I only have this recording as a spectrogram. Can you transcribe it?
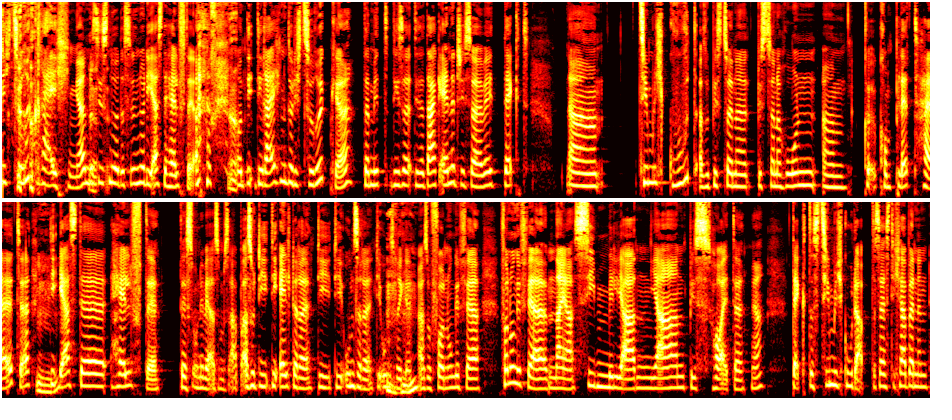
nichts. zurückreichen, ja. Das ist nur, das ist nur die erste Hälfte, ja. Und die, die reichen natürlich zurück, ja, damit dieser, dieser Dark Energy Survey deckt äh, ziemlich gut, also bis zu einer, bis zu einer hohen ähm, K Komplettheit, ja, die erste Hälfte des Universums ab. Also die, die ältere, die, die unsere, die unsrige. Also von ungefähr, von ungefähr, naja, sieben Milliarden Jahren bis heute, ja, deckt das ziemlich gut ab. Das heißt, ich habe einen,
